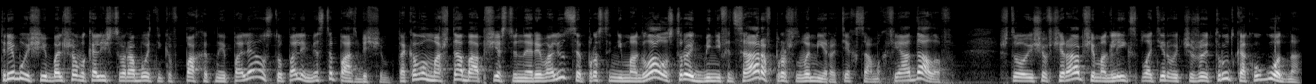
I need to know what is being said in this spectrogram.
Требующие большого количества работников пахотные поля уступали место пастбищам. Такого масштаба общественная революция просто не могла устроить бенефициаров прошлого мира, тех самых феодалов что еще вчера вообще могли эксплуатировать чужой труд как угодно,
